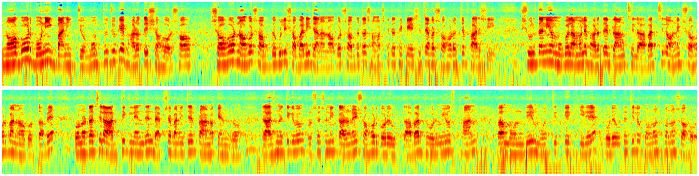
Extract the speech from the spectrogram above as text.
নগর বণিক বাণিজ্য, মধ্যযুগে ভারতের শহর। শহর, নগর শব্দগুলি সবারই জানা। নগর শব্দটা সংস্কৃত থেকে এসেছে, আবার শহর হচ্ছে ফার্সি। সুলতানি ও মুঘল আমলে ভারতের গ্রাম ছিল, আবার ছিল অনেক শহর বা নগর, তবে কোনোটা ছিল আর্থিক লেনদেন, ব্যবসা বাণিজ্যের প্রাণকেন্দ্র। রাজনৈতিক এবং প্রশাসনিক কারণে শহর গড়ে উঠত। আবার ধর্মীয় স্থান বা মন্দির, মসজিদকে ঘিরে গড়ে উঠেছিল কোনো কোনো শহর।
